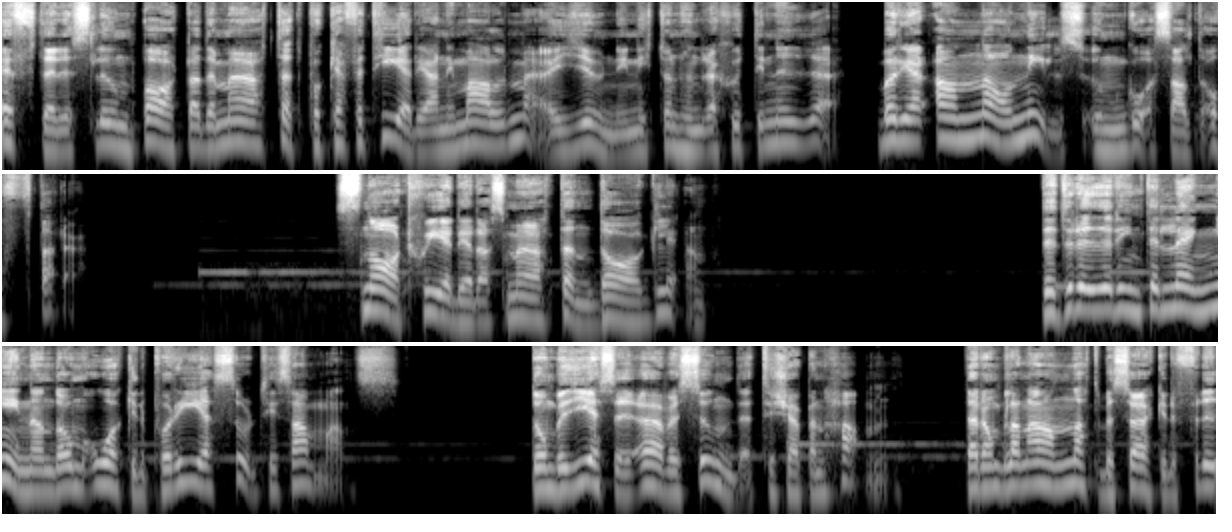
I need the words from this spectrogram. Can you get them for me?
Efter det slumpartade mötet på kafeterian i Malmö i juni 1979 börjar Anna och Nils umgås allt oftare. Snart sker deras möten dagligen. Det dröjer inte länge innan de åker på resor tillsammans. De beger sig över sundet till Köpenhamn där de bland annat besöker fri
